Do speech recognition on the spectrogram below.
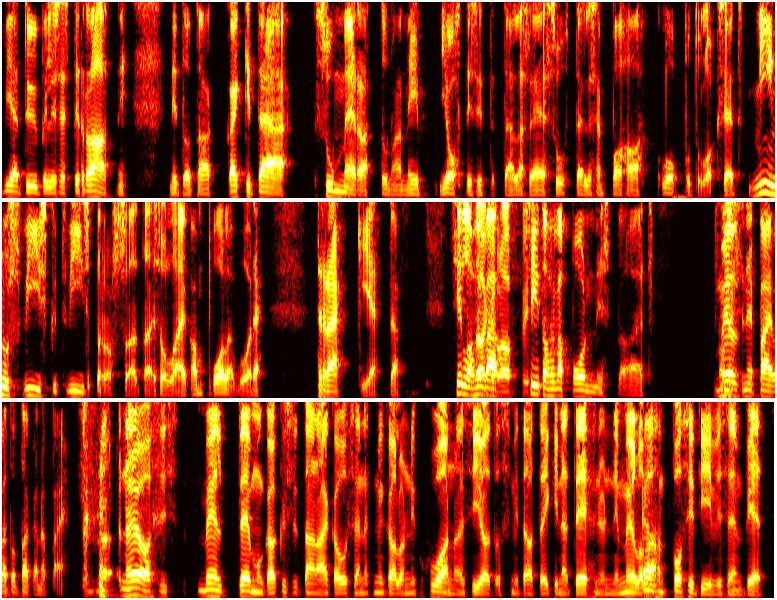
vie tyypillisesti rahat, niin, niin tota, kaikki tämä summerattuna niin johti sitten tällaiseen suhteellisen pahaan lopputulokseen. Et miinus 55 prossaa taisi olla ekan puolen vuoden träkki, että silloin hyvä, siitä on hyvä ponnistaa, että Meil... ne päivät on takanapäin. No, no joo, siis meillä Teemun kanssa kysytään aika usein, että mikä on niinku huonoin sijoitus, mitä olet ikinä tehnyt, niin meillä on joo. vähän positiivisempi, että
